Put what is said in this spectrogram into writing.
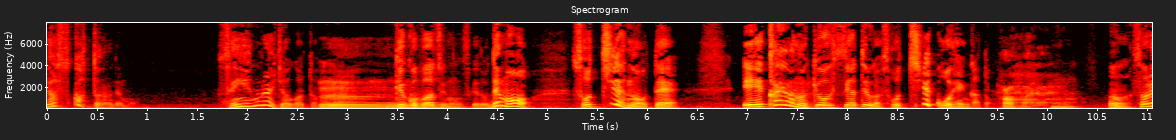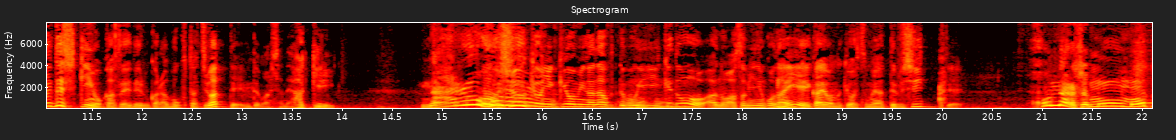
安かったなでも。1000円ぐらいちゃうかったうーん。結構分厚いもんですけど。でもそっちへのって英会話の教室やってるからそっちへ来おへんかと、それで資金を稼いでるから僕たちはって言ってましたね。はっきり、なるほど、うん。宗教に興味がなくてもいいけど、あの遊びに来ない英会話の教室もやってるしって、ほんならそれもう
